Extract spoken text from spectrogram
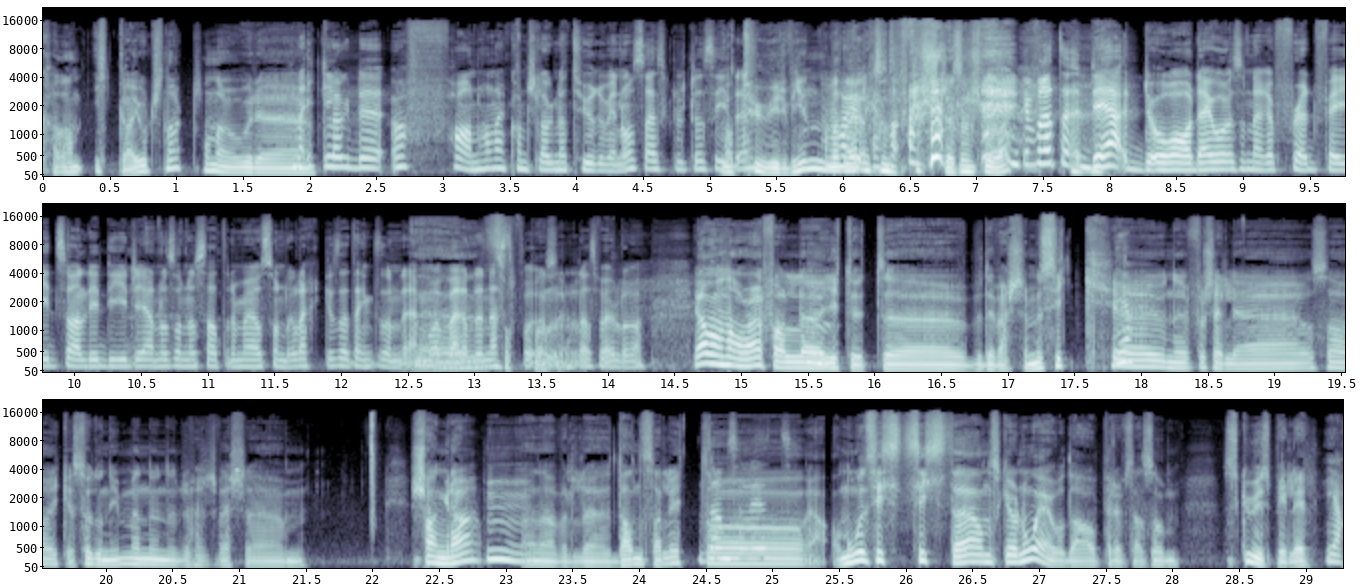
hva han ikke har gjort snart. Han har jo vært Han har ikke lagd Å, faen, han har kanskje lagd naturvin også, jeg skulle til å si det. Naturvin, var det liksom det første som slo deg? Ja, det, å, det er jo sånn der Fred Fades og alle de DJ-ene og sånn, og satte det med og Sondre Lerche, så jeg tenkte sånn, det må være det neste for. Lars Vaular òg. Ja, men han har i hvert fall eh, gitt ut diverse musikk Ja. under forskjellige også, Ikke pseudonym, men under diverse um, sjangre. Mm. Han har vel uh, dansa litt. Dansa og, litt. Ja, og noe siste, siste han skal gjøre nå, er jo da å prøve seg som skuespiller Ja.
